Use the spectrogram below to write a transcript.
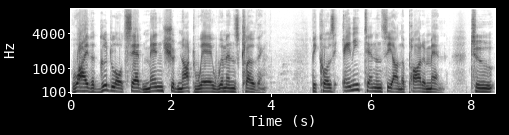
why the good Lord said men should not wear women's clothing. Because any tendency on the part of men to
